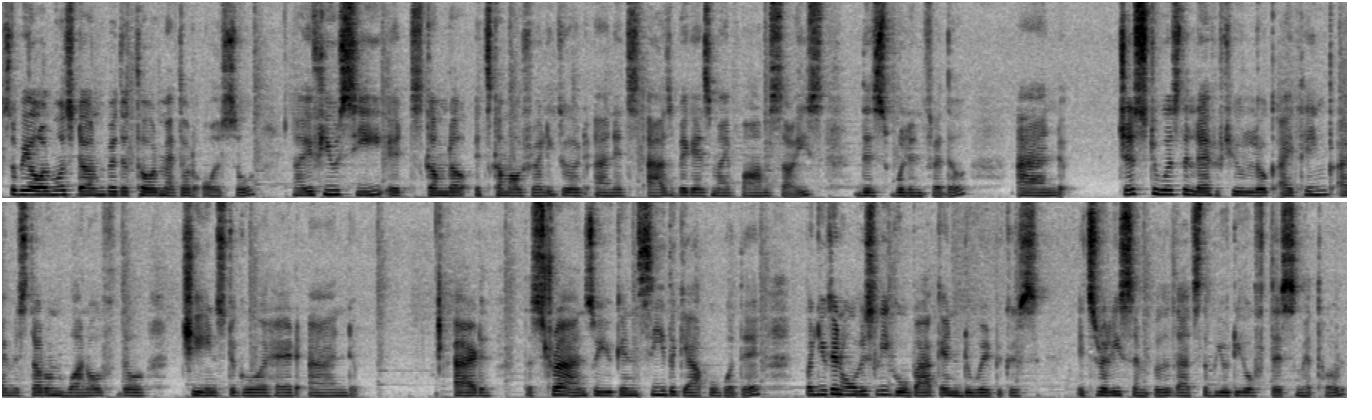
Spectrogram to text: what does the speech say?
So we're almost done with the third method also. Now if you see it's come out it's come out really good and it's as big as my palm size this woolen feather. And just towards the left if you look i think i missed out on one of the chains to go ahead and add the strand so you can see the gap over there. But you can obviously go back and do it because it's really simple. That's the beauty of this method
